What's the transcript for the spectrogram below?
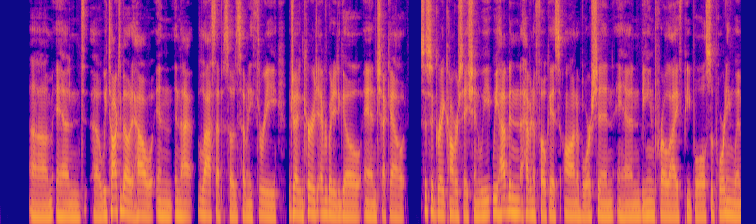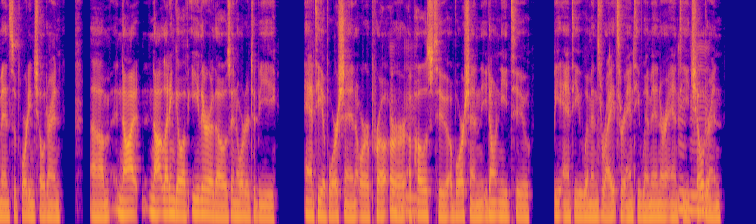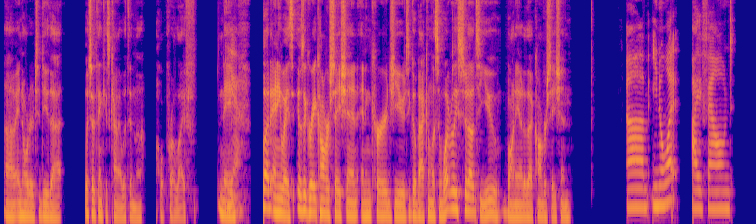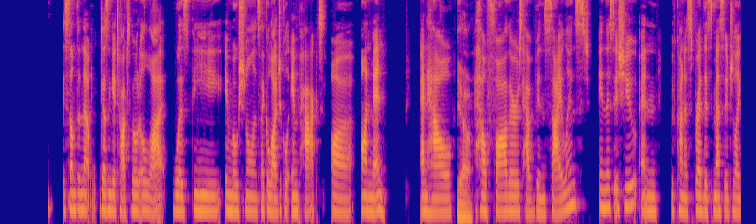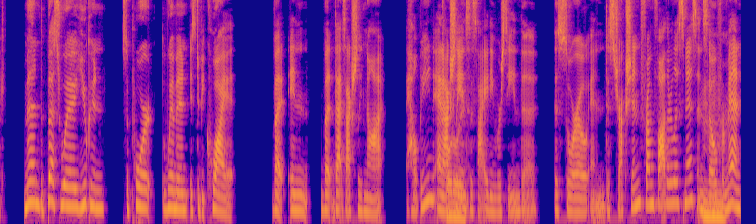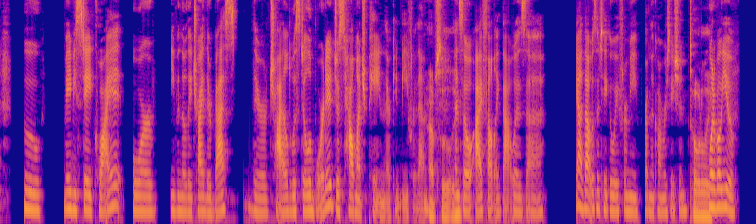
Um, and uh, we talked about how in in that last episode 73, which I'd encourage everybody to go and check out. It's just a great conversation. We we have been having a focus on abortion and being pro-life people, supporting women, supporting children, um, not not letting go of either of those in order to be anti-abortion or pro or Mhm. opposed to abortion. You don't need to be anti-women's rights or anti-women or anti-children uh, in order to do that, which I think is kind of within the whole pro-life name. Yeah. But anyways, it was a great conversation and encourage you to go back and listen. What really stood out to you, Bonnie, out of that conversation? Um, you know what I found is something that doesn't get talked about a lot was the emotional and psychological impact uh, on men and how Yeah. how fathers have been silenced in this issue and we've kind of spread this message like men the best way you can support the women is to be quiet but in but that's actually not helping and actually in society we're seeing the the sorrow and destruction from fatherlessness and so Mhm. for men who maybe stayed quiet or even though they tried their best their child was still aborted just how much pain there can be for them Absolutely. and so I felt like that was, uh, yeah, that was a takeaway for me from the conversation. totally. What about you?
